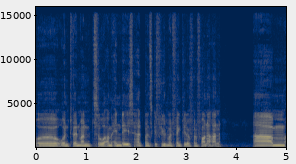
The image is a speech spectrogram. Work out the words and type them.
Äh, und wenn man so am Ende ist, hat man das Gefühl, man fängt wieder von vorne an. Ähm,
